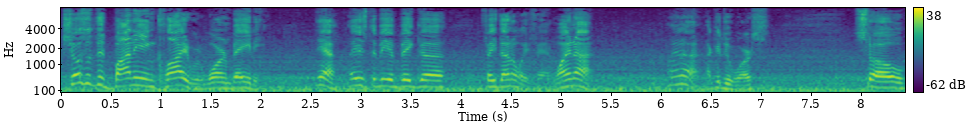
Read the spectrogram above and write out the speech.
She also did Bonnie and Clyde with Warren Beatty. Yeah, I used to be a big uh, Faye Dunaway fan. Why not? Why not? I could do worse. So,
